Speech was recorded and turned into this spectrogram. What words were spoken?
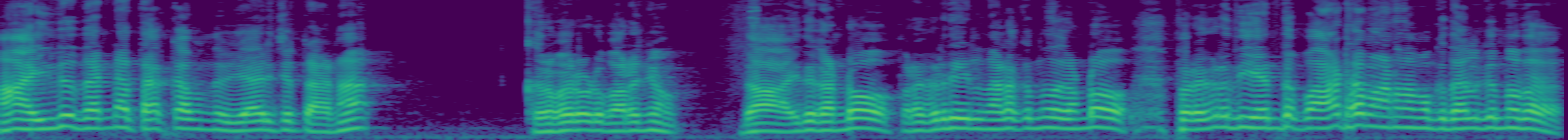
ആ ഇത് തന്നെ തക്കാമെന്ന് വിചാരിച്ചിട്ടാണ് കൃപരോട് പറഞ്ഞു ദാ ഇത് കണ്ടോ? പ്രകൃതിയിൽ നടക്കുന്നത് കണ്ടോ? പ്രകൃതി എന്ത് പാഠമാണ് നമുക്ക് നൽകുന്നത്?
